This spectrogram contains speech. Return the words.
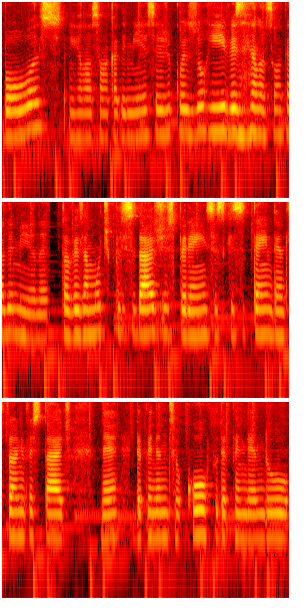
boas em relação à academia, seja coisas horríveis em relação à academia, né? Talvez a multiplicidade de experiências que se tem dentro da universidade, né? Dependendo do seu corpo, dependendo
